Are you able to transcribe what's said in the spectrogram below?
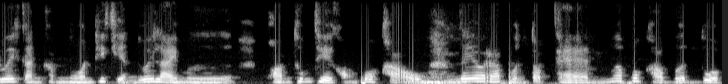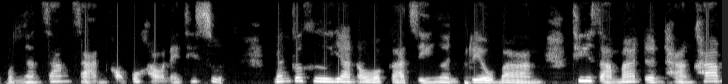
ด้วยการคำนวณที่เขียนด้วยลายมือ ความทุ่มเทของพวกเขาได้รับผลตอบแทนเมื่อพวกเขาเปิดตัวผลงานสร้างสารรค์ของพวกเขาในที่สุด นั่นก็คือยานอวกาศสีเงินเพรียวบาง ที่สามารถเดินทางข้าม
